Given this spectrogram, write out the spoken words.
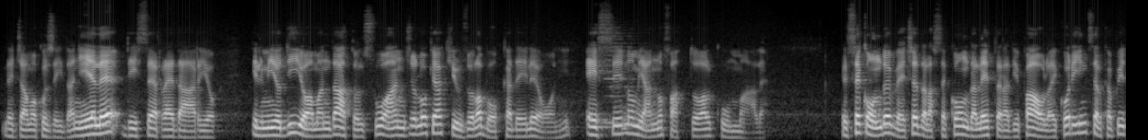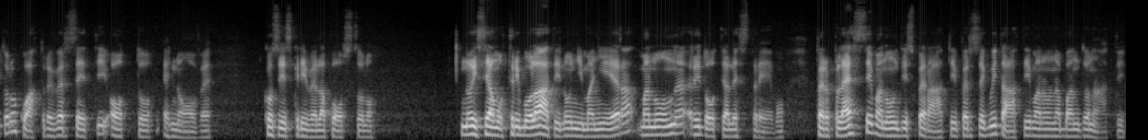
Leggiamo così: Daniele disse al re Dario: Il mio Dio ha mandato il suo angelo che ha chiuso la bocca dei leoni. Essi non mi hanno fatto alcun male. Il secondo invece è dalla seconda lettera di Paolo ai Corinzi al capitolo 4, versetti 8 e 9. Così scrive l'Apostolo. Noi siamo tribolati in ogni maniera, ma non ridotti all'estremo, perplessi ma non disperati, perseguitati ma non abbandonati,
